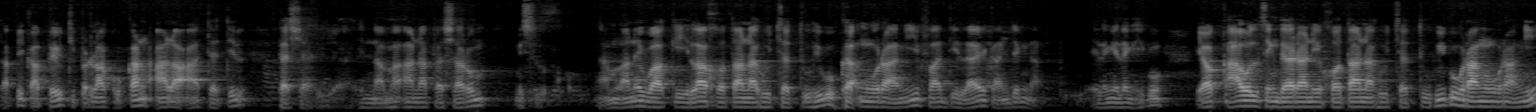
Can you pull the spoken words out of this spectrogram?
tapi kabeh diperlakukan ala adatil basyariyah. Innama ana basyarum mislukum. Nah, mulane wakila khotana hujatuhi gak ngurangi fadilah Kanjeng Nabi. Eling-eling iku ya kaul sing darani khotana hujatuhi ku ora ngurangi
